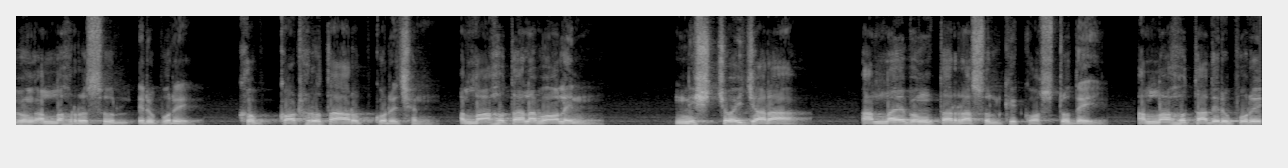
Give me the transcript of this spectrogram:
এবং আল্লাহ রসুল এর উপরে খুব কঠোরতা আরোপ করেছেন। আল্লাহ তালা বলেন, নিশ্চয় যারা আল্লাহ এবং তার রাসুলকে কষ্ট দেয়, আল্লাহ তাদের উপরে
